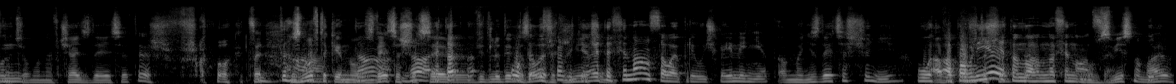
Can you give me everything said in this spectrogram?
Он... Цьому навчать, здається, теж в школах. Це Да, знов таки, ну да, здається, що да, це это- від людини вот залежить. Скажите, вміє чи это ні. финансовая привычка или нет? А мені здається, що ні. Вот, ви а, кажете, повлияет що- она на финансы? Ну, звісно, маю.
